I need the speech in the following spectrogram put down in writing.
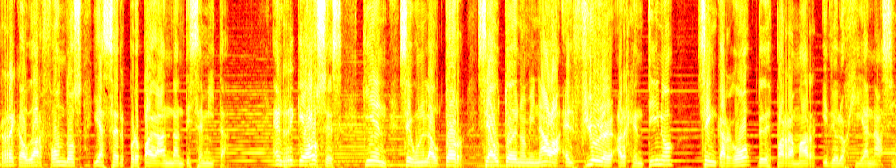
recaudar fondos y hacer propaganda antisemita. Enrique Oces, quien, según el autor, se autodenominaba el Führer argentino, se encargó de desparramar ideología nazi.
